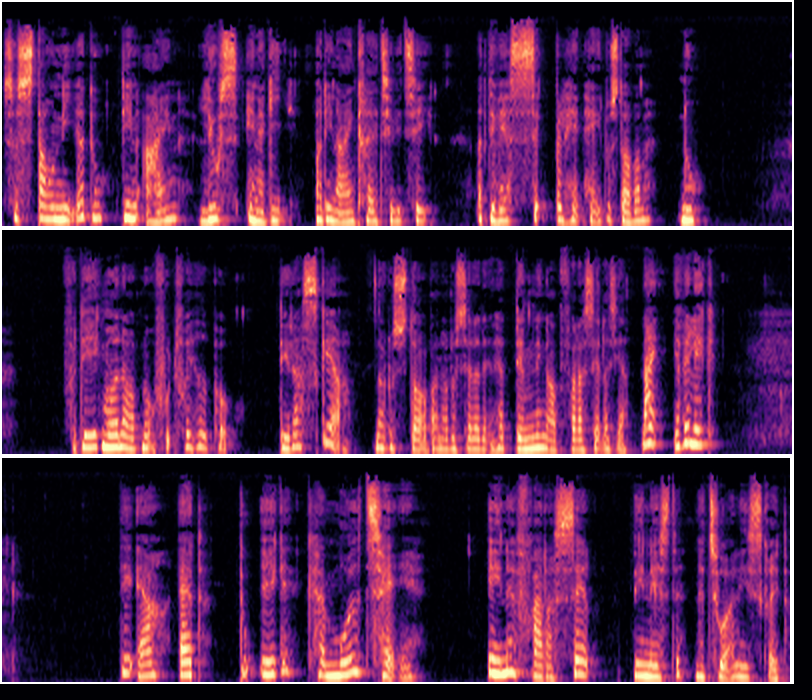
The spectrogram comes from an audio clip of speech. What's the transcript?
så stagnerer du din egen livsenergi og din egen kreativitet. Og det vil jeg simpelthen have, du stopper med nu. For det er ikke måden at opnå fuld frihed på. Det der sker, når du stopper, når du sætter den her dæmning op for dig selv og siger, nej, jeg vil ikke. Det er, at du ikke kan modtage inde fra dig selv det næste naturlige skridt.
